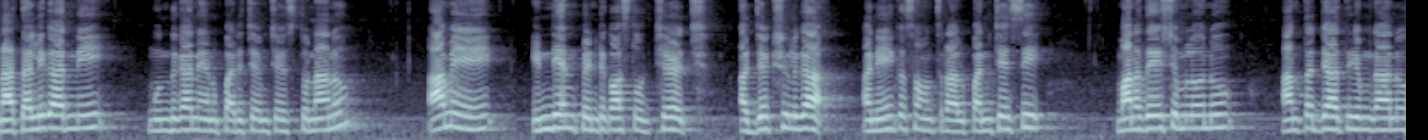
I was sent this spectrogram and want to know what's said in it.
నా తల్లిగారిని ముందుగా నేను పరిచయం చేస్తున్నాను. ఆమె ఇండియన్ పెంటికాస్టల్ చర్చ్ అధ్యక్షులుగా అనేక సంవత్సరాలు పనిచేసి మన దేశంలోనూ అంతర్జాతీయంగాను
